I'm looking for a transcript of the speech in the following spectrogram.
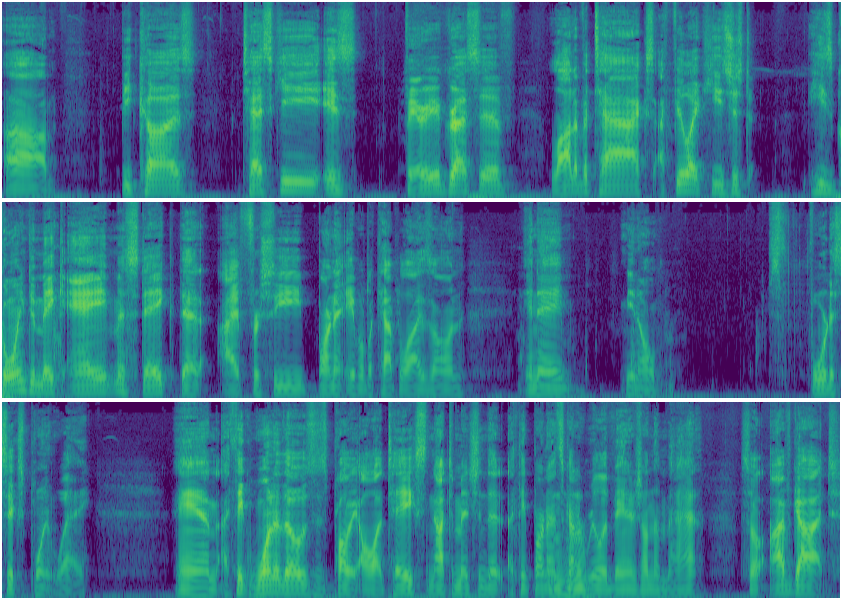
um, because Teske is very aggressive, a lot of attacks. I feel like he's just he's going to make a mistake that I foresee Barnett able to capitalize on in a you know four to six point way. And I think one of those is probably all it takes. Not to mention that I think Barnett's got a real advantage on the mat. So I've got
